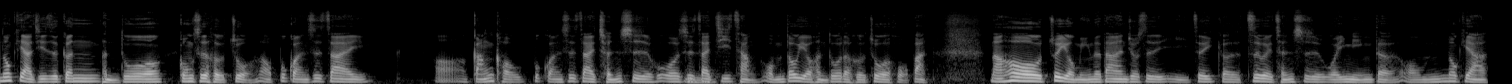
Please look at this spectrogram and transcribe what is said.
，Nokia 其实跟很多公司合作哦，不管是在啊、呃港口，不管是在城市或是在机场，我们都有很多的合作伙伴。然后最有名的当然就是以这个智慧城市为名的，我们 Nokia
